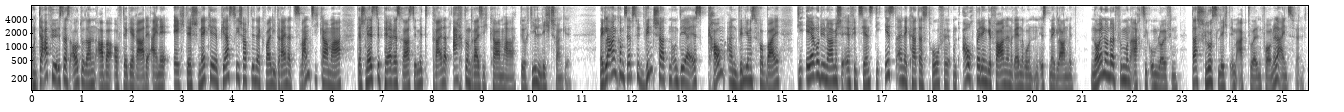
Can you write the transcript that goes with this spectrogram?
Und dafür ist das Auto dann aber auf der Gerade eine echte Schnecke. Piastri schaffte in der Quali 320 km/h, der schnellste Perez raste mit 338 km/h durch die Lichtschranke. McLaren kommt selbst mit Windschatten und DRS kaum an Williams vorbei. Die aerodynamische Effizienz, die ist eine Katastrophe und auch bei den gefahrenen Rennrunden ist McLaren mit 985 Umläufen das Schlusslicht im aktuellen Formel 1-Feld.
